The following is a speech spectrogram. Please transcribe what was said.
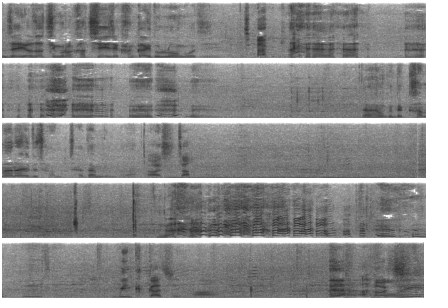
이제 여자친구랑 같이 이제 강가에 놀러 온 거지. 야, 형 근데 카메라에도 잘, 잘 담긴다. 아 진짜? 윙크까지 아 어머니?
